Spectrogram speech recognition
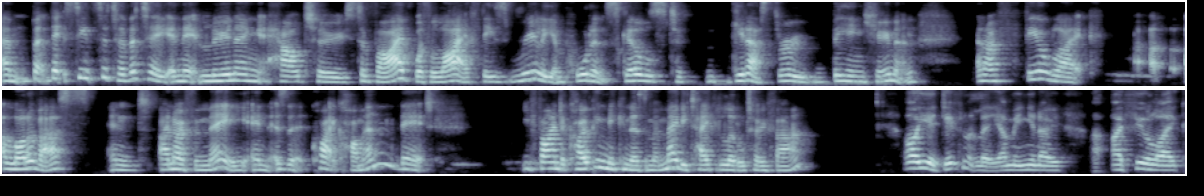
Um, but that sensitivity and that learning how to survive with life, these really important skills to get us through being human. And I feel like a, a lot of us, and I know for me, and is it quite common that you find a coping mechanism and maybe take it a little too far? Oh yeah, definitely. I mean, you know, I feel like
